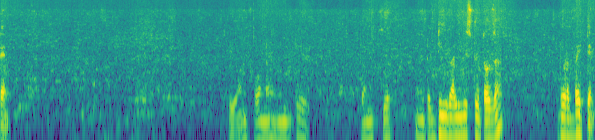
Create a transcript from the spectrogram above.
10. 3149 into 10 cube into D value is 2000 divided by 10.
